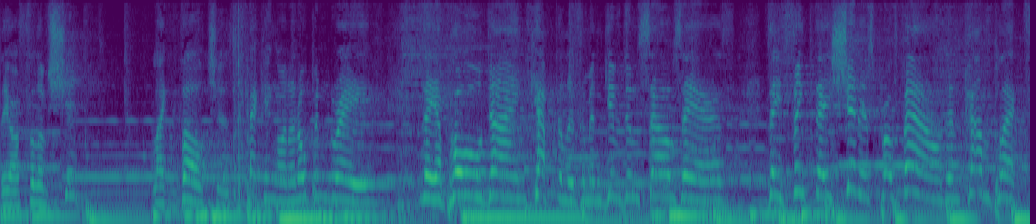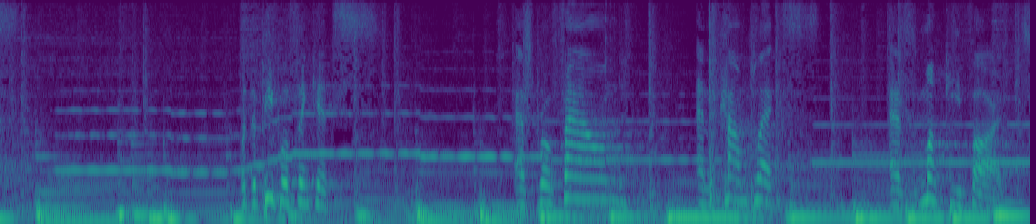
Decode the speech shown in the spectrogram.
They are full of shit, like vultures pecking on an open grave. They uphold dying capitalism and give themselves airs. They think their shit is profound and complex. But the people think it's as profound and complex as monkey farts.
